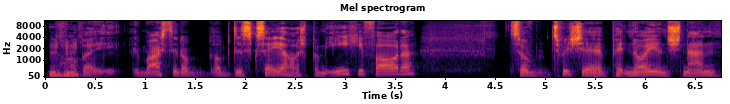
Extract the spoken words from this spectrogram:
Mhm. Aber ich, ich weiß nicht, ob, ob du das gesehen hast beim Einfahren. so zwischen Petneu und Schnan,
